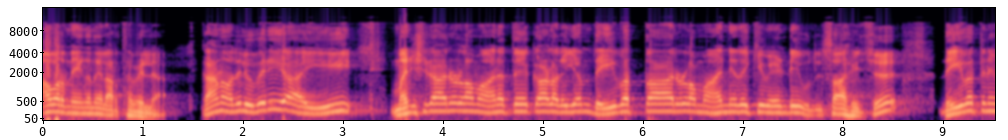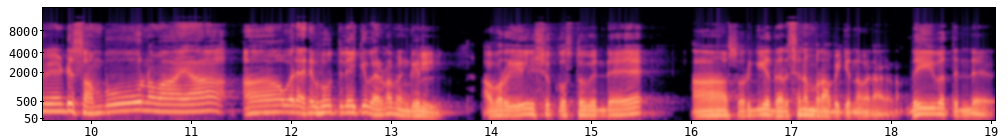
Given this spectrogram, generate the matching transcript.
അവർ നീങ്ങുന്നതിൽ അർത്ഥമില്ല. കാരണം അതിലുപരിയായി മനുഷ്യരാലുള്ള മാനത്തേക്കാൾ അധികം ദൈവത്താലുള്ള മാന്യതയ്ക്ക് വേണ്ടി ഉത്സാഹിച്ച് ദൈവത്തിന് വേണ്ടി സമ്പൂർണമായ ആ ഒരു അനുഭവത്തിലേക്ക് വരണമെങ്കിൽ അവർ യേശു ക്രിസ്തുവിന്റെ ആ സ്വർഗീയ ദർശനം പ്രാപിക്കുന്നവരാകണം. ദൈവത്തിന്റെ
